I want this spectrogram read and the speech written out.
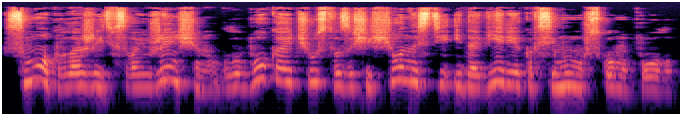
Смог вложить в свою женщину глубокое чувство защищенности и доверия ко всему мужскому полу.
